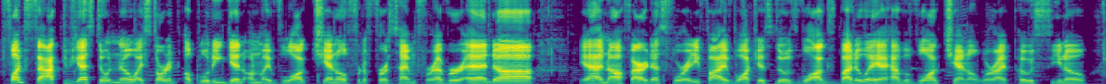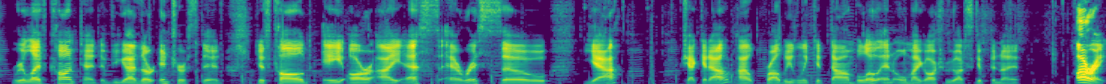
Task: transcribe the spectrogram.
Fun fact, if you guys don't know, I started uploading again on my vlog channel for the first time forever, and, uh, yeah, no, FireDeath485 watches those vlogs. By the way, I have a vlog channel where I post, you know, real-life content if you guys are interested. Just called A-R-I-S, Aris, so, yeah, check it out. I'll probably link it down below, and oh my gosh, we gotta skip the night. Alright,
